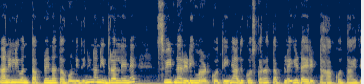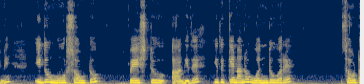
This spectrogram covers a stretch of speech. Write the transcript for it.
ನಾನಿಲ್ಲಿ ಒಂದು ತಪ್ಪಲೆನ ತಗೊಂಡಿದ್ದೀನಿ. ನಾನು ಇದರಲ್ಲೇ ಸ್ವೀಟ್ನ ರೆಡಿ ಮಾಡ್ಕೋತೀನಿ. ಅದಕ್ಕೋಸ್ಕರ ತಪ್ಪಲೆಗೆ ಡೈರೆಕ್ಟ್ ಹಾಕ್ಕೋತಾ ಇದ್ದೀನಿ. ಇದು ಮೂರು ಸೌಟು ಪೇಸ್ಟು ಆಗಿದೆ. ಇದಕ್ಕೆ ನಾನು ಒಂದೂವರೆ ಸೌಟ್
